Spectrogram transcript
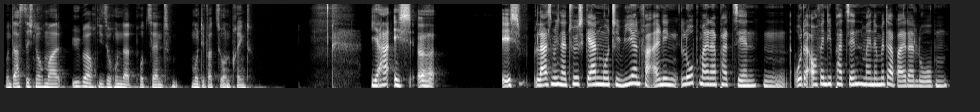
und das dich nochmal über diese 100% Motivation bringt? Ja, ich äh, ich lasse mich natürlich gern motivieren, vor allen Dingen Lob meiner Patienten oder auch wenn die Patienten meine Mitarbeiter loben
